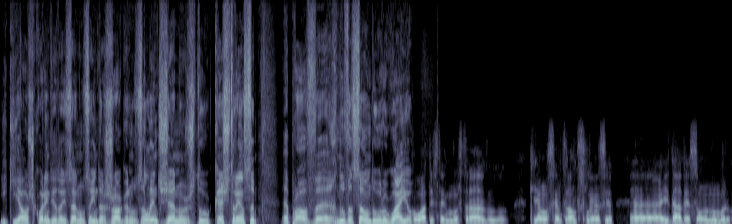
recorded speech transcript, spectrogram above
e que aos 42 anos ainda joga nos alentejanos do Castrense, aprova a renovação do uruguaio. O Atis tem demonstrado que é um central de excelência. A idade é só um número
